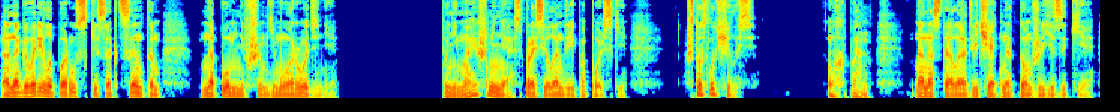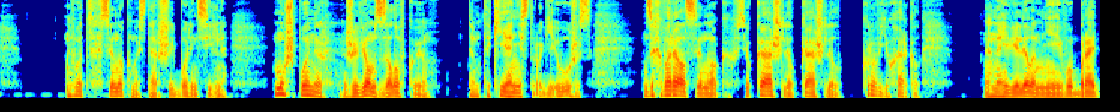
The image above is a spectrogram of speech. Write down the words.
Она говорила по-русски с акцентом, напомнившим ему о родине. «Понимаешь меня?» — спросил Андрей по-польски. «Что случилось?» «Ох, пан!» — она стала отвечать на том же языке. «Вот сынок мой старший болен сильно. Муж помер, живем с заловкою. Там такие они строгие, ужас. Захворал сынок, все кашлял, кашлял, кровью харкал. Она и велела мне его брать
